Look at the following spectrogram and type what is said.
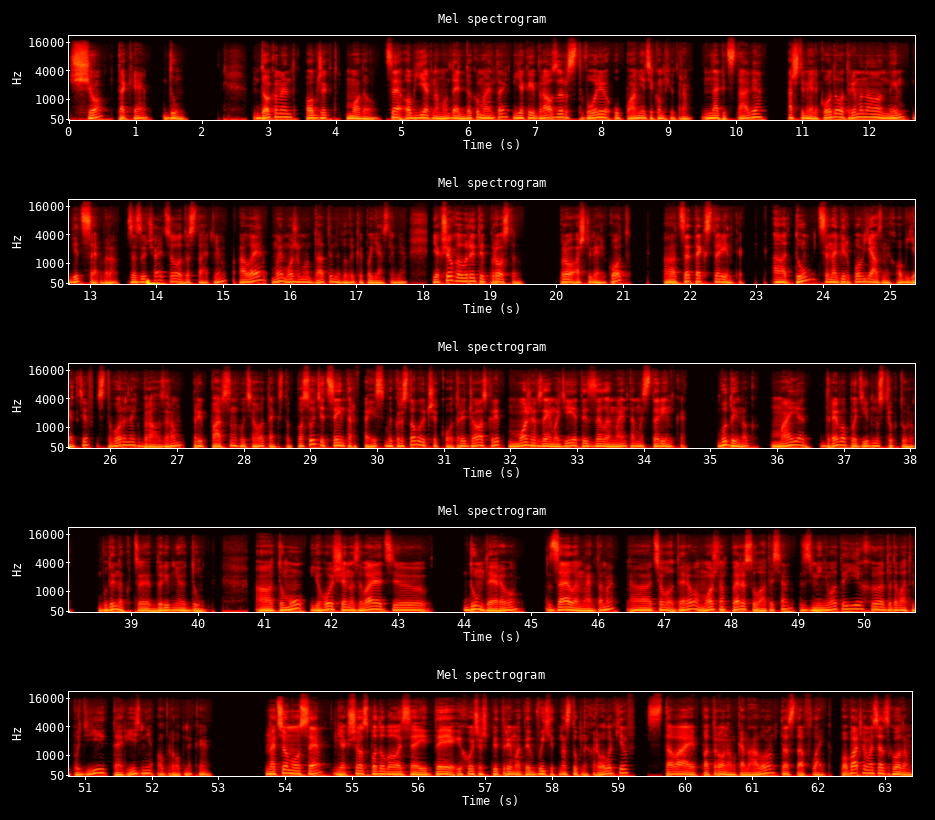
Що таке Doom? Document Object Model це об'єктна модель документа, який браузер створює у пам'яті комп'ютера на підставі HTML-коду, отриманого ним від сервера. Зазвичай цього достатньо, але ми можемо дати невелике пояснення. Якщо говорити просто про HTML-код, це текст сторінки. А Doom це набір пов'язаних об'єктів, створених браузером при парсингу цього тексту. По суті, це інтерфейс, використовуючи котрий JavaScript може взаємодіяти з елементами сторінки. Будинок має древоподібну структуру. Будинок це дорівнює Doom. А, тому його ще називають е, Doom дерево. За елементами е, цього дерева можна пересуватися, змінювати їх, е, додавати події та різні обробники. На цьому все. Якщо сподобалася ідея і хочеш підтримати вихід наступних роликів, ставай патроном каналу та став лайк. Побачимося згодом!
